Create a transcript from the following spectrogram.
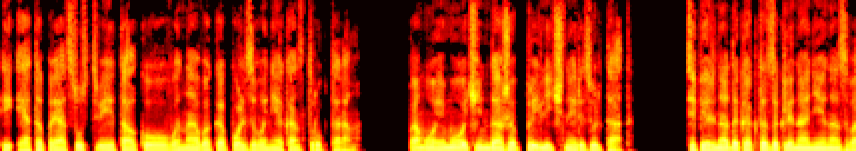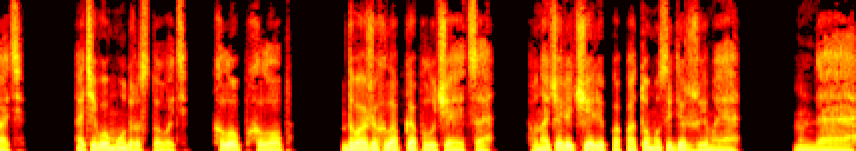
и это при отсутствии толкового навыка пользования конструктором. По-моему, очень даже приличный результат. Теперь надо как-то заклинание назвать. А чего мудрствовать? Хлоп-хлоп. Два же хлопка получается. Вначале череп, а потом и содержимое. Да,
